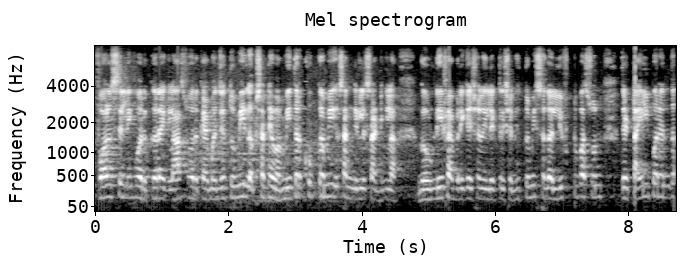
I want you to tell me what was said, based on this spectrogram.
fall ceiling worker आहे ग्लास वर्क आहे म्हणजे तुम्ही लक्षात ठेवा मी तर खूप कमी सांगितले स्टार्टिंगला गौंडी फॅब्रिकेशन इलेक्ट्रिशियन हे तुम्ही सगळं लिफ्टपासून ते टाईलपर्यंत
